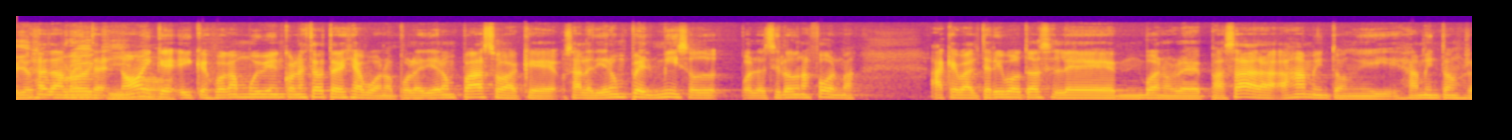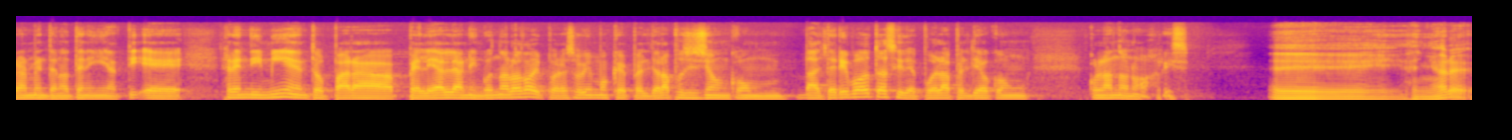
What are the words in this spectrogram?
Exactamente. No, y que, y que juegan muy bien con la estrategia. Bueno, pues le dieron paso a que, o sea, le dieron permiso, por decirlo de una forma, a que Valtteri Bottas le, bueno, le pasara a Hamilton y Hamilton realmente no tenía eh, rendimiento para pelearle a ninguno de los dos y por eso vimos que perdió la posición con Valtteri Bottas y después la perdió con, con Lando Norris. Eh, señores,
